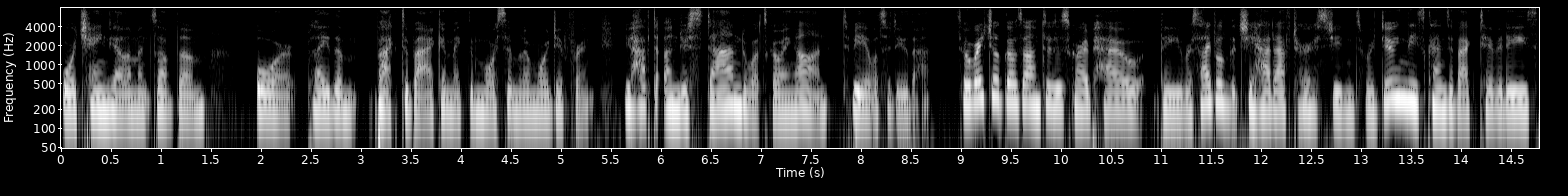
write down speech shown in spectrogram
or change elements of them or play them back to back and make them more similar, more different. You have to understand what's going on to be able to do that. So Rachel goes on to describe how the recital that she had after her students were doing these kinds of activities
